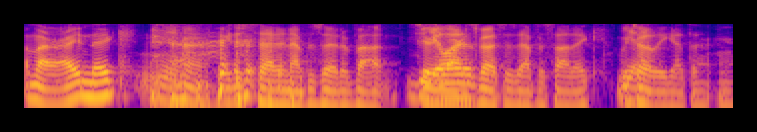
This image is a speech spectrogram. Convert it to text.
Am I right, Nick? we just had an episode about serialized versus episodic. We Yeah. totally get that. Yeah.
